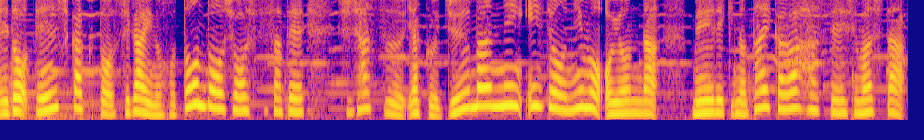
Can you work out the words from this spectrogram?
江戸天守閣と市街のほとんどを消失させ死者数約10万人以上にも及んだ明暦の大火が発生しました。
